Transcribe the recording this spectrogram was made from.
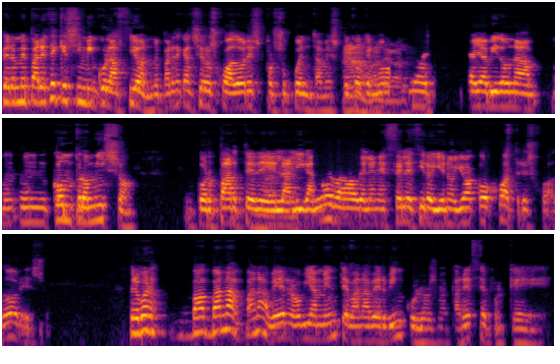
pero me parece que sin vinculación, me parece que han sido los jugadores por su cuenta, me explico Ah, que vale, no, vale. no haya habido una, un, un compromiso por parte de Vale. la Liga Nueva o del NFL, decir, oye, no, yo acojo a tres jugadores. Pero bueno, va- van, a, van a haber, obviamente, van a haber vínculos, me parece, porque,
